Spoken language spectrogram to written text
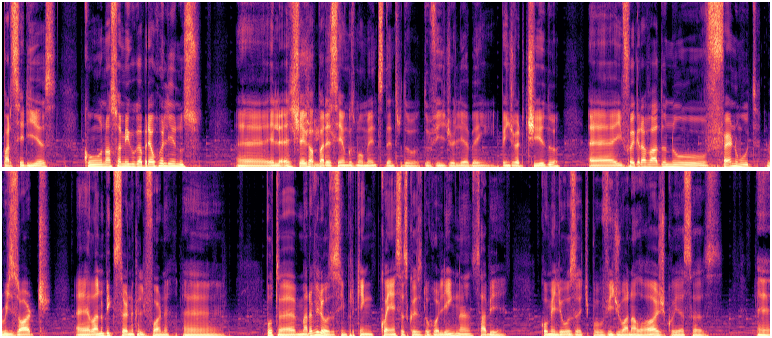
parcerias, com o nosso amigo Gabriel Rolinos. É, ele ele chega a aparecer em alguns momentos dentro do, do vídeo ali, é bem, bem divertido. É, e foi gravado no Fernwood Resort, é, lá no Big Sur, na Califórnia. É, puta, é maravilhoso, assim, pra quem conhece as coisas do Rolim, né, sabe como ele usa, tipo, vídeo analógico e essas é,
